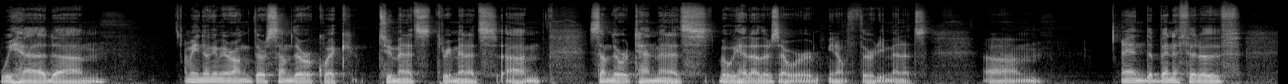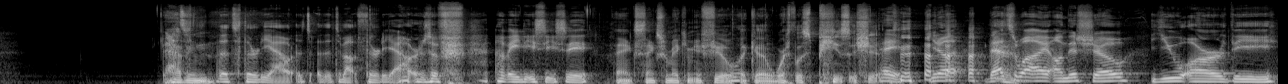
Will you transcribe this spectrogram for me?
we had. Um, I mean, don't get me wrong. There's some that were quick, two minutes, three minutes. Um, some that were 10 minutes, but we had others that were you know 30 minutes. Um, and the benefit of having that's 30 hours. That's about 30 hours of of ADCC. thanks thanks for making me feel like a worthless piece of shit. Hey, you know what? That's why on this show you are the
